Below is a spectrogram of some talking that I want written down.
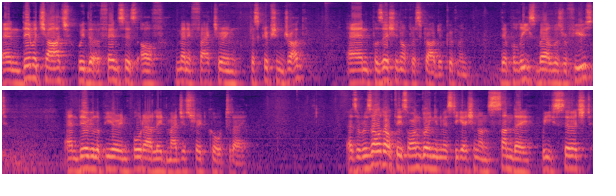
and they were charged with the offences of manufacturing prescription drug and possession of prescribed equipment. Their police bail was refused and they will appear in Port Adelaide Magistrate Court today. As a result of this ongoing investigation on Sunday, we searched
